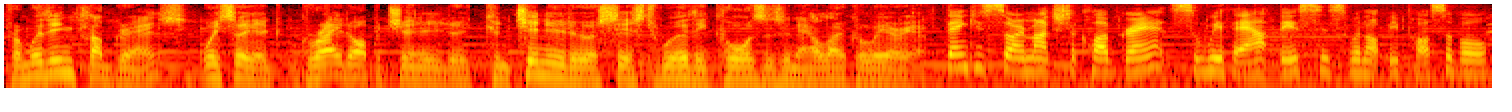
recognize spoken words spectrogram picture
From within club grants, we see a great opportunity to continue to assist worthy causes in our local area. Thank you so much to Club Grants. Without this, this would not be possible.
